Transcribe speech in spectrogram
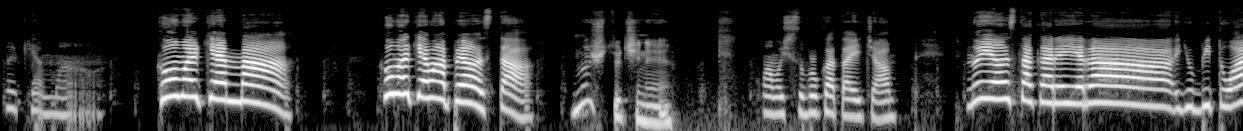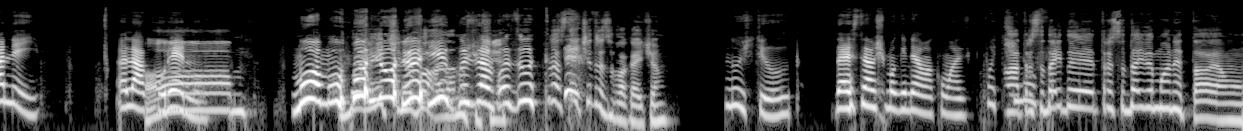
Îl chema... Cum îl chema? Cum îl chema pe ăsta? Nu știu cine e. Mamă, și s-a blocat aici. Nu e ăsta care era iubitul Anei? Ăla cu renul. Um, Mamă, bă, e nu, cineva, nu, dar e nu cum știu s-a cine. văzut. Asta e, ce trebuie să fac aici? A, Nu știu. Dar steam și mă gândeam acum, zic, bă, cine trebuie să dai de, trebuie să dai de maneta aia, mă.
